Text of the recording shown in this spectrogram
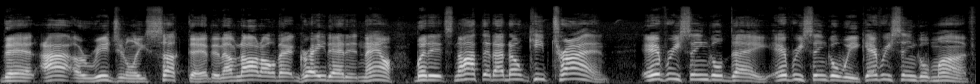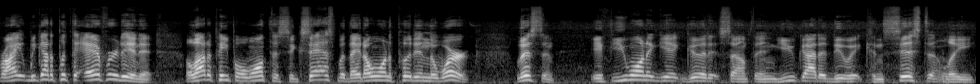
that I originally sucked at, and I'm not all that great at it now, but it's not that I don't keep trying. Every single day, every single week, every single month, right? We got to put the effort in it. A lot of people want the success, but they don't want to put in the work. Listen, if you want to get good at something, you've got to do it consistently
